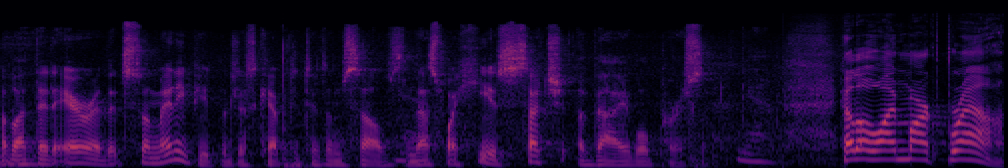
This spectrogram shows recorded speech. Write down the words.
about that era that so many people just kept it to themselves. Yeah. And that's why he is such a valuable person. Yeah. Hello, I'm Mark Brown.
